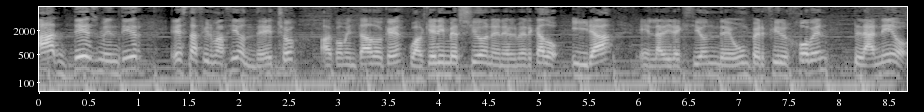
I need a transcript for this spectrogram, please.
a desmentir esta afirmación. De hecho, ha comentado que cualquier inversión en el mercado irá en la dirección de un perfil joven. Planeo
